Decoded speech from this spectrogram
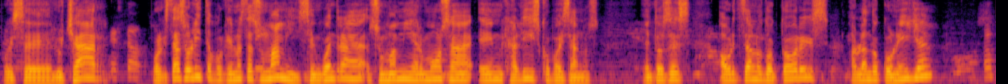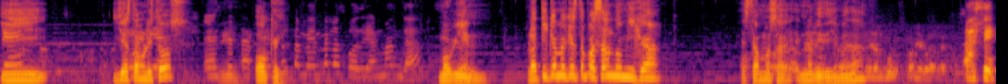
pues eh, luchar, porque está solita, porque no está su mami. Se encuentra su mami hermosa en Jalisco, paisanos. Entonces, ahorita están los doctores hablando con ella y ¿ya estamos listos? Ok. Muy bien. Platícame qué está pasando, amiga. Estamos en una videollamada. Ah, sí.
